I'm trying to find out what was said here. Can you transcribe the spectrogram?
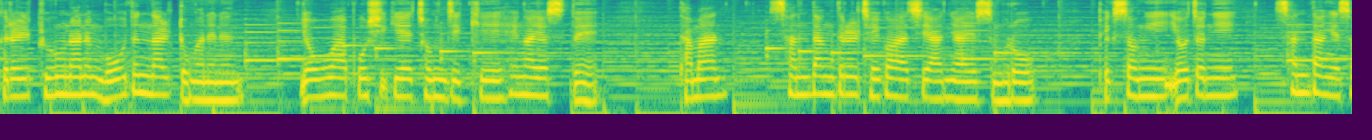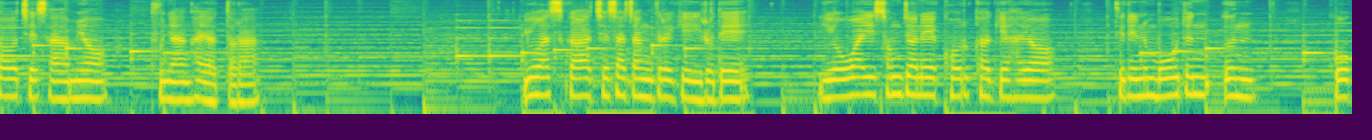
그를 교훈하는 모든 날 동안에는 여호와 보시기에 정직히 행하였으되 다만 산당들을 제거하지 아니하였으므로 백성이 여전히 산당에서 제사하며 분양하였더라. 요아스가 제사장들에게 이르되 여호와의 성전에 거룩하게 하여 드리는 모든 은, 곧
